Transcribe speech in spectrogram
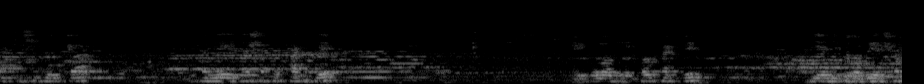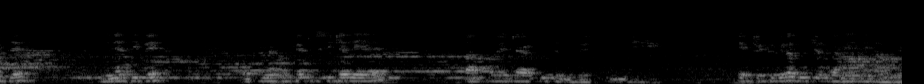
বাকি সিঁদুরটা এখানে এটার সাথে থাকবে। এই গোলাপ জলটাও থাকবে। দিয়ে দিতে হবে এর সাথে দিনে দিবে। ওখানে হালকা একটু সিটে দিয়ে তারপরে এটা পুঁতে দিবে দুটি একটু একটু করে দুইটার জায়গায় দিতে হবে।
